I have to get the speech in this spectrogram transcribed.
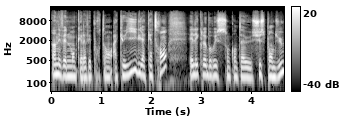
Un événement qu'elle avait pourtant accueilli il y a quatre ans. Et les clubs russes sont quant à eux suspendus.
